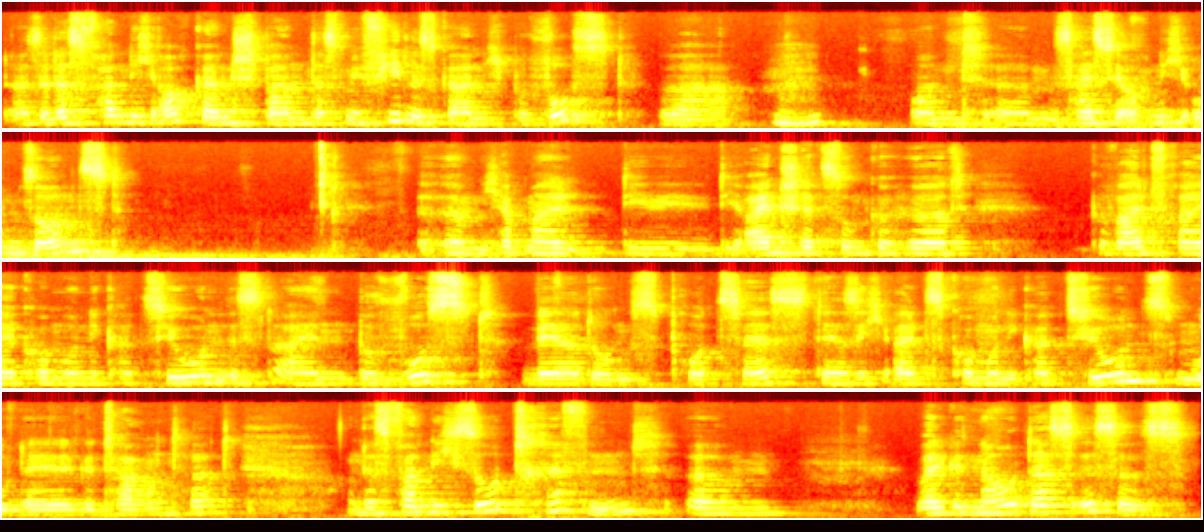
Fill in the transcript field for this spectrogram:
So, also das fand ich auch ganz spannend, dass mir vieles gar nicht bewusst war. Mhm. Und ähm, das heißt ja auch nicht umsonst. Ähm, ich habe mal die, die Einschätzung gehört, Gewaltfreie Kommunikation ist ein Bewusstwerdungsprozess, der sich als Kommunikationsmodell getarnt hat. Und das fand ich so treffend, ähm, weil genau das ist es.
